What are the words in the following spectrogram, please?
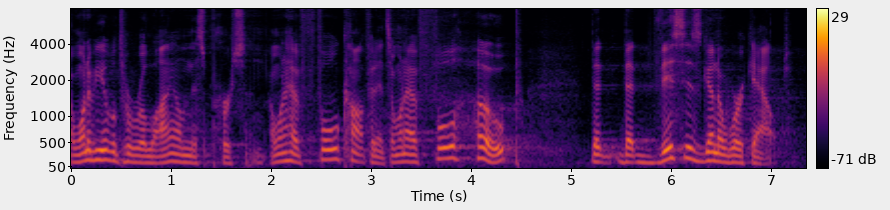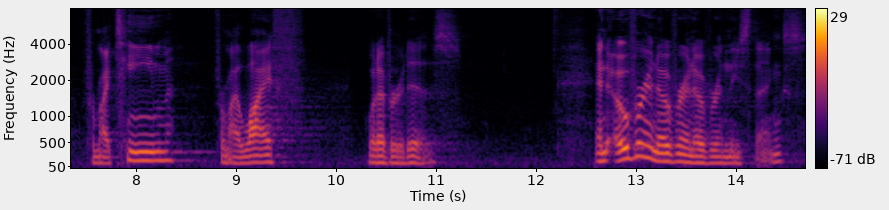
I want to be able to rely on this person. I want to have full confidence. I want to have full hope that, that this is going to work out for my team, for my life, whatever it is. And over and over and over in these things,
